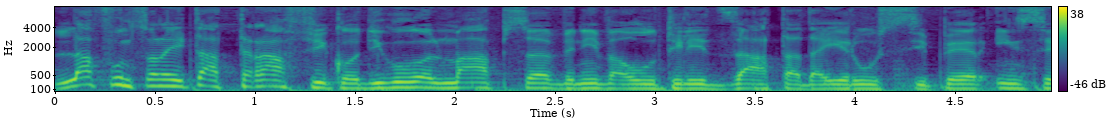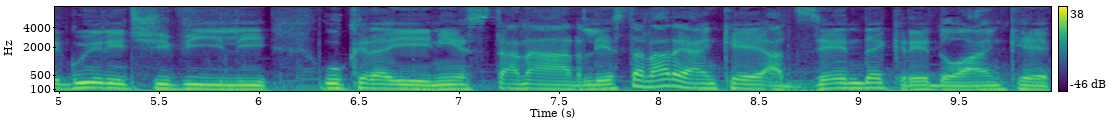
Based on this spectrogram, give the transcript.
La funzionalità traffico di Google Maps veniva utilizzata dai russi per inseguire i civili ucraini e stanarli e stanare anche aziende, credo anche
